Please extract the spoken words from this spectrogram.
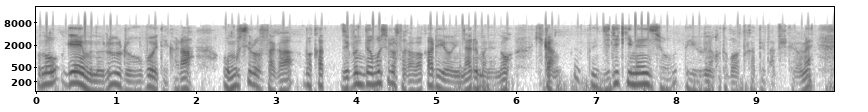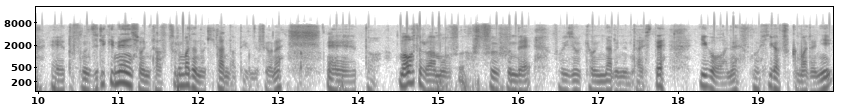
そのゲームのルールを覚えてから面白さが分か自分で面白さが分かるようになるまでの期間自力燃焼っていうふうな言葉を使ってたんですけどね、えーと、その自力燃焼に達するまでの期間だというんですよね。えーとまあ、オセロはもう数分でそういう状況になるのに対して囲碁はねその火がつくまでに、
